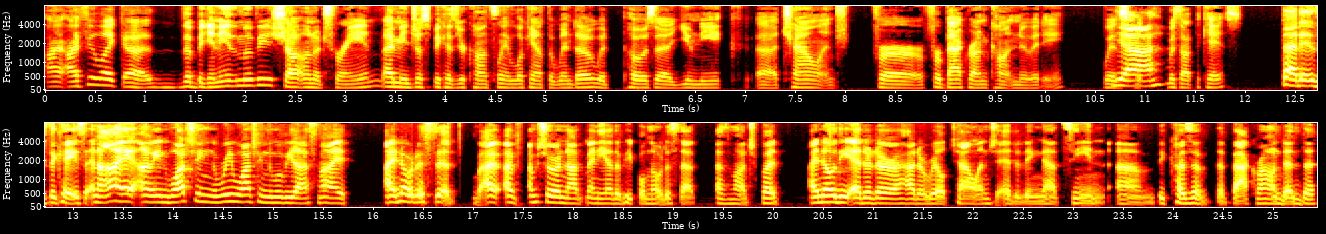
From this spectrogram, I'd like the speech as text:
I, I feel like uh, the beginning of the movie shot on a train. I mean, just because you're constantly looking out the window would pose a unique uh, challenge for for background continuity. Was, yeah, was that the case? That is the case. And I, I mean, watching rewatching the movie last night, I noticed that. I, I'm sure not many other people noticed that as much, but I know the editor had a real challenge editing that scene um, because of the background and the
